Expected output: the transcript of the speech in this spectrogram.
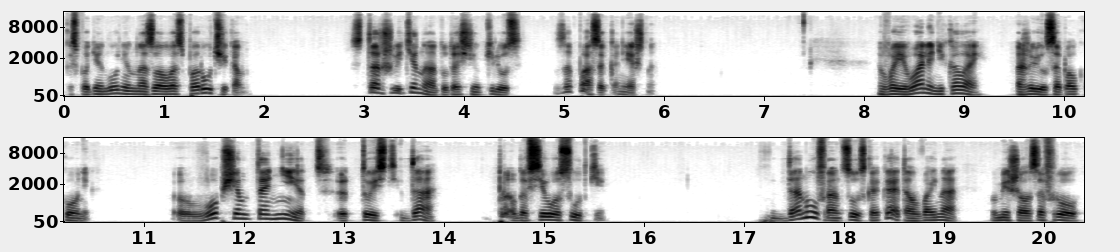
Господин Лунин назвал вас поручиком. «Старший лейтенант», — уточнил Келюс. «Запаса, конечно». «Воевали, Николай?» — оживился полковник. «В общем-то, нет. То есть, да. Правда, всего сутки». «Да ну, француз, какая там война?» — вмешался Фрол.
